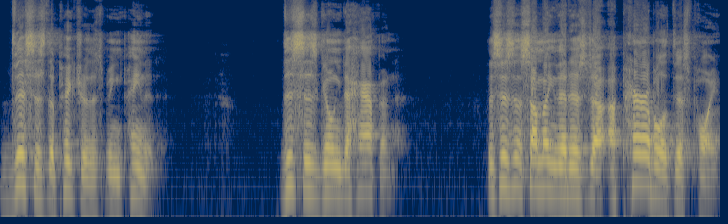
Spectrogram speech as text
This is the picture that's being painted. This is going to happen. This isn't something that is uh, a parable at this point.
